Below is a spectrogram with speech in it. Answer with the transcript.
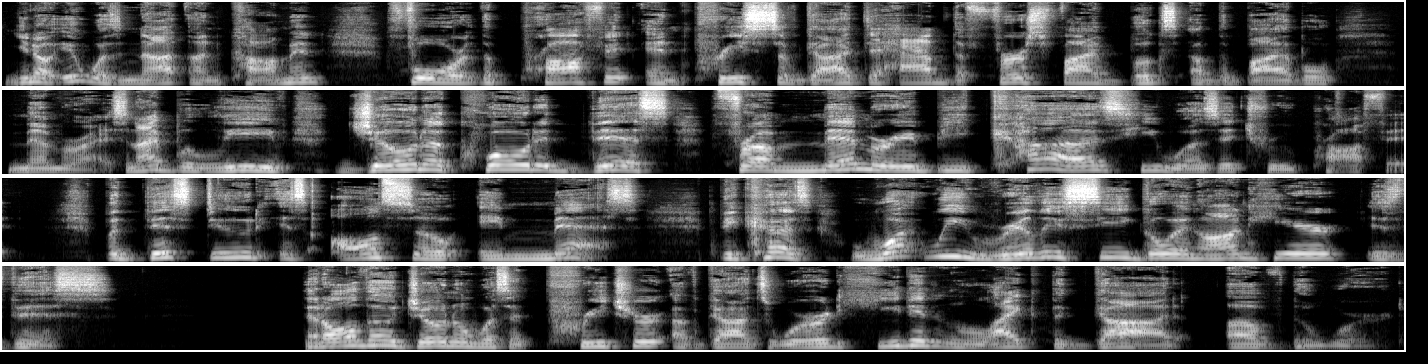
You know, it was not uncommon for the prophet and priests of God to have the first five books of the Bible memorized. And I believe Jonah quoted this from memory because he was a true prophet. But this dude is also a mess because what we really see going on here is this that although Jonah was a preacher of God's word, he didn't like the God of the word.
